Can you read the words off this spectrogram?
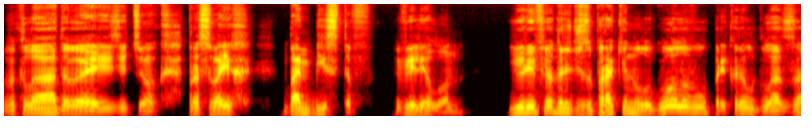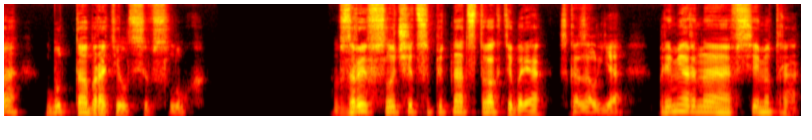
«Выкладывай, зятек, про своих бомбистов», — велел он. Юрий Федорович запрокинул голову, прикрыл глаза, будто обратился вслух. «Взрыв случится 15 октября», — сказал я, — «примерно в 7 утра.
